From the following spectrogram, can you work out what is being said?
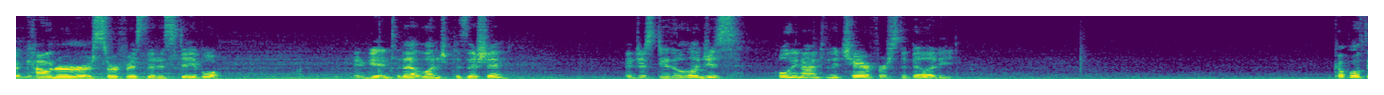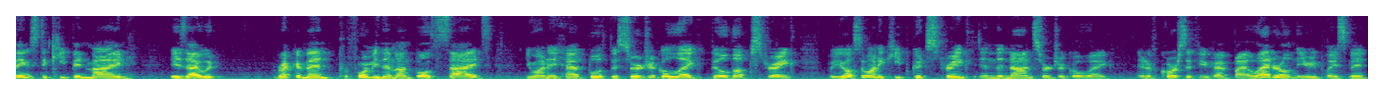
a counter or a surface that is stable, and get into that lunge position, and just do the lunges holding on to the chair for stability. A couple of things to keep in mind is I would recommend performing them on both sides. You want to have both the surgical leg build up strength, but you also want to keep good strength in the non-surgical leg. And of course, if you have bilateral knee replacement,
